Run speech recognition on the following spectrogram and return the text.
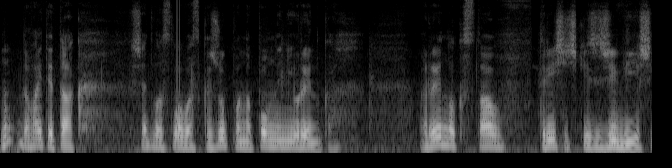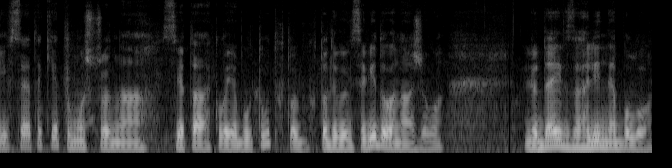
Ну, давайте так. Ще два слова скажу по наповненню ринка. Ринок став трішечки живіший все-таки, тому що на свята, коли я був тут, хто, хто дивився відео наживо, людей взагалі не було.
